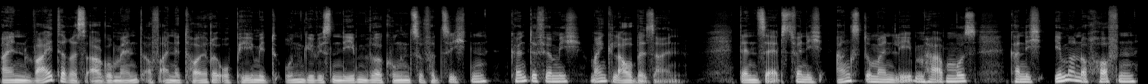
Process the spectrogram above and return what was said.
Ein weiteres Argument, auf eine teure OP mit ungewissen Nebenwirkungen zu verzichten, könnte für mich mein Glaube sein. Denn selbst wenn ich Angst um mein Leben haben muss, kann ich immer noch hoffen,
